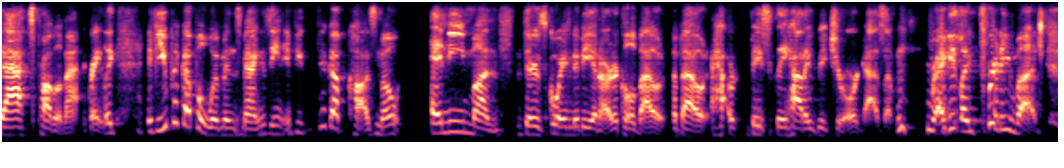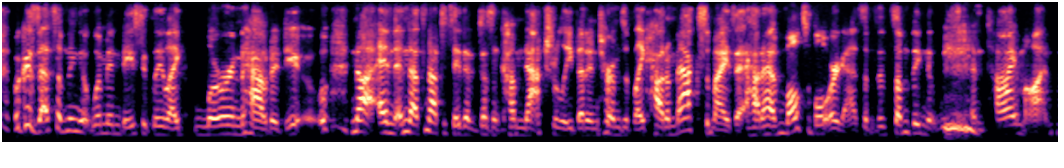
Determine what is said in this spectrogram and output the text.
that's problematic, right? Like if you pick up a women's magazine, if you pick up Cosmo, any month there's going to be an article about about how basically how to reach your orgasm right? Like pretty much because that's something that women basically like learn how to do. Not and, and that's not to say that it doesn't come naturally but in terms of like how to maximize it how to have multiple orgasms it's something that we mm. spend time on.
